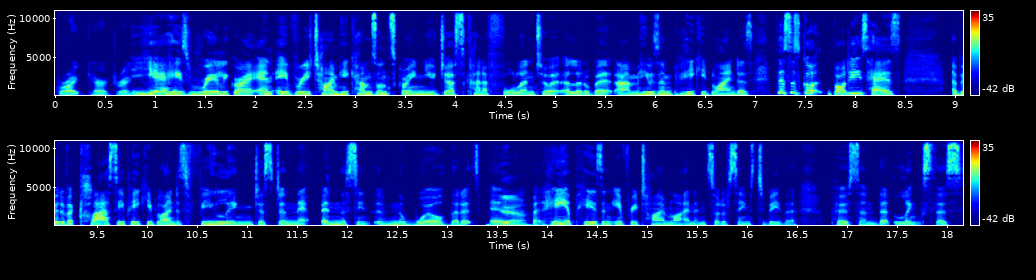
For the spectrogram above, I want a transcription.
great character actor. Yeah, he's really great, and every time he comes on screen, you just kind of fall into it a little bit. Um, he was in Peaky Blinders. This has got Bodies has a bit of a classy Peaky Blinders feeling, just in that in the sense in the world that it's in. Yeah. But he appears in every timeline and sort of seems to be the person that links this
